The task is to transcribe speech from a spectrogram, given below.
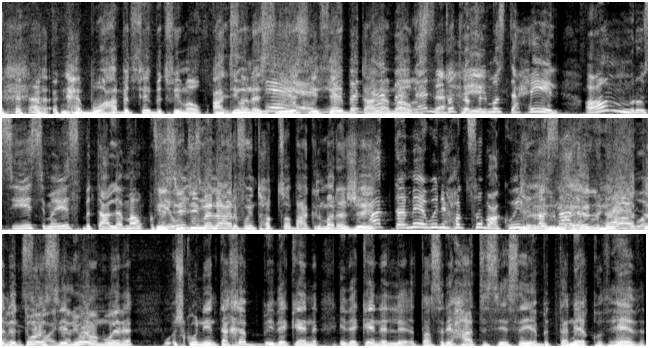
نحبوا عبد ثابت في موقف. أعطيونا سياسي ثابت على موقف. تطلب. المستحيل. عمره السياسي ما يثبت على موقف يا سيدي. ما نعرف وين تحط صبعك المرة الجاية. حتى ما وين يحط صبعك وين الم- المصالح المواطن. التونسي اليوم وين شكون ينتخب؟ إذا كان إذا كان التصريحات السياسية بالتناقض هذا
